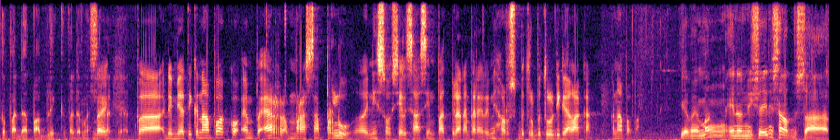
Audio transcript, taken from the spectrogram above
kepada publik kepada masyarakat. Baik. Pak Demyati, kenapa kok MPR merasa perlu uh, ini sosialisasi empat pilar MPR ini harus betul-betul digalakan? Kenapa, Pak? Ya memang Indonesia ini sangat besar,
